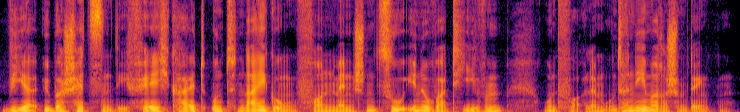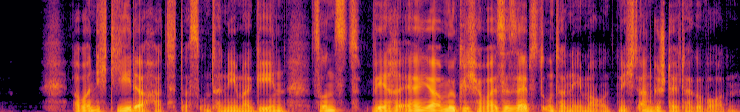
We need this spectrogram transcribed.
Wir überschätzen die Fähigkeit und Neigung von Menschen zu innovativem und vor allem unternehmerischem Denken. Aber nicht jeder hat das Unternehmergehen, sonst wäre er ja möglicherweise selbst Unternehmer und nicht Angestellter geworden.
